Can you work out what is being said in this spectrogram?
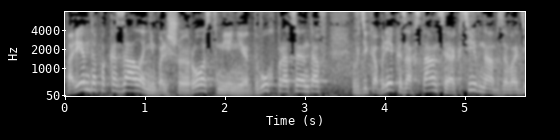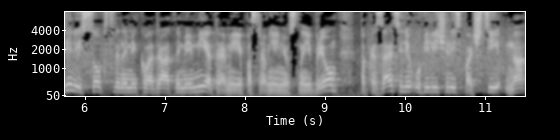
Аренда показала небольшой рост, менее 2%. В декабре казахстанцы активно обзаводились собственными квадратными метрами. По сравнению с ноябрем показатели увеличились почти почти на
